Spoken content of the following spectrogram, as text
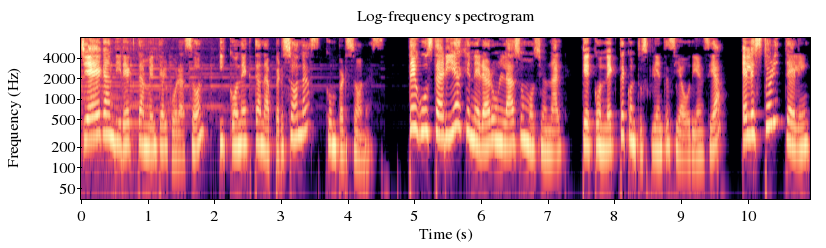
llegan directamente al corazón y conectan a personas con personas. ¿Te gustaría generar un lazo emocional que conecte con tus clientes y audiencia? El storytelling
